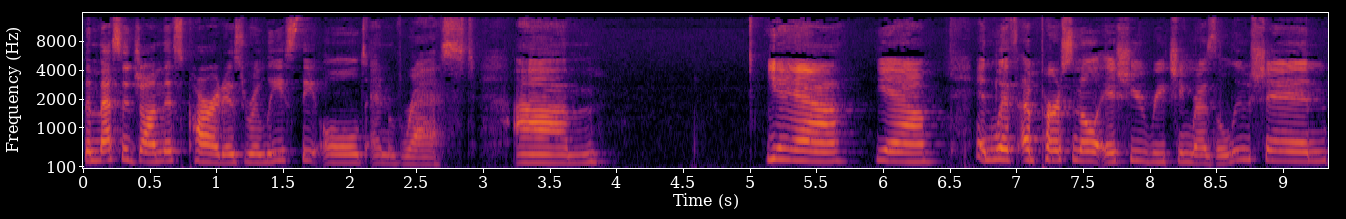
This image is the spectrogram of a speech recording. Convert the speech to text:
the message on this card is release the old and rest. Um, yeah, yeah. And with a personal issue reaching resolution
